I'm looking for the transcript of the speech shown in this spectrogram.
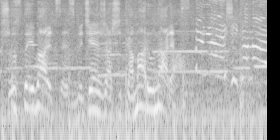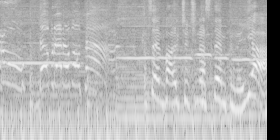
W szóstej walce zwycięża Shikamaru Nara. Wspaniale, Shikamaru! Dobra robota! Chcę walczyć następny. Ja,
